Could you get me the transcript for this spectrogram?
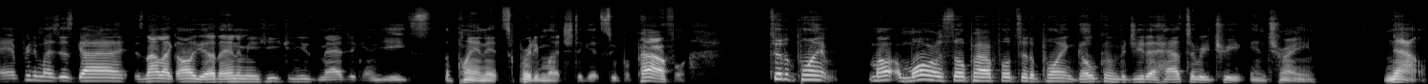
And pretty much this guy is not like all the other enemies. He can use magic and he eats the planets pretty much to get super powerful. To the point, Moro is so powerful to the point Goku and Vegeta have to retreat and train. Now,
